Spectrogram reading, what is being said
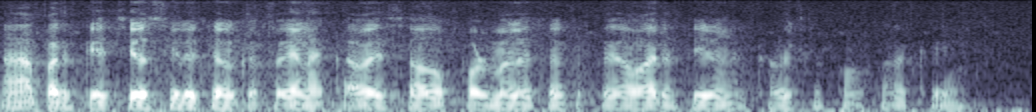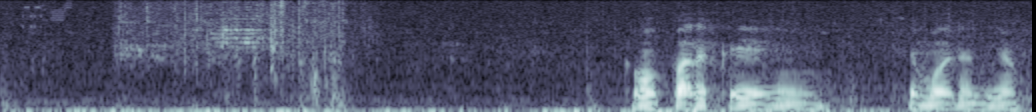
Ah, porque sí o sí le tengo que pegar en la cabeza o por lo menos le tengo que pegar varios tiros en la cabeza como para que... Como para que se mueran, digamos.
